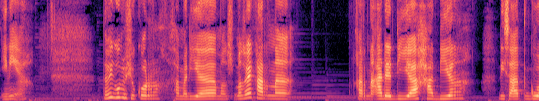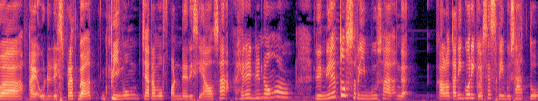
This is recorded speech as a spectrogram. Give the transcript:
ini ya. Tapi gue bersyukur sama dia Maksud, maksudnya karena karena ada dia hadir di saat gue kayak udah desperate banget bingung cara move on dari si Elsa akhirnya dia nongol. Dan dia tuh seribu sa nggak kalau tadi gue requestnya seribu satu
